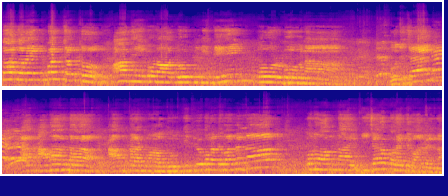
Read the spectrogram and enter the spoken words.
ততদিন পর্যন্ত আমি কোন দুর্নীতি করব না। বুঝছেন? আর আমার দ্বারা আপনারা কোন দুর্নীতিও করাতে পারবেন না অন্যায় বিচারও করাইতে পারবেন না।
